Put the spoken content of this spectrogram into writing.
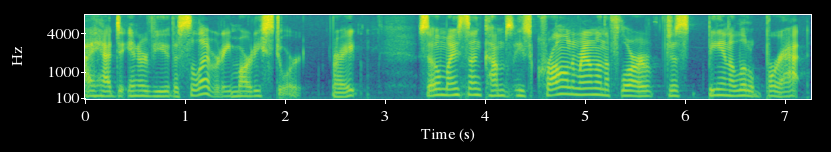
I had to interview the celebrity Marty Stuart, right? So my son comes, he's crawling around on the floor, just being a little brat,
